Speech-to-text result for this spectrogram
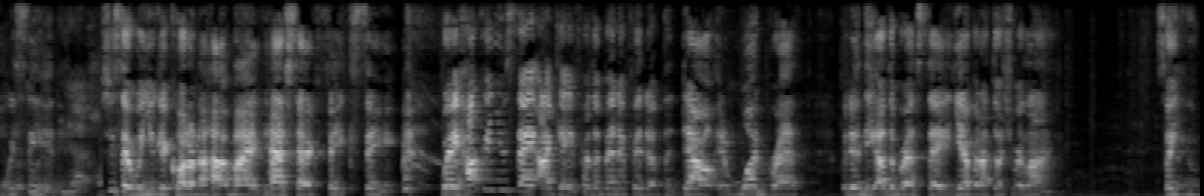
We see it. She said when you get caught on a hot mic, hashtag fake saint. Wait, how can you say I gave her the benefit of the doubt in one breath, but in the other breath say, yeah, but I thought you were lying. So you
